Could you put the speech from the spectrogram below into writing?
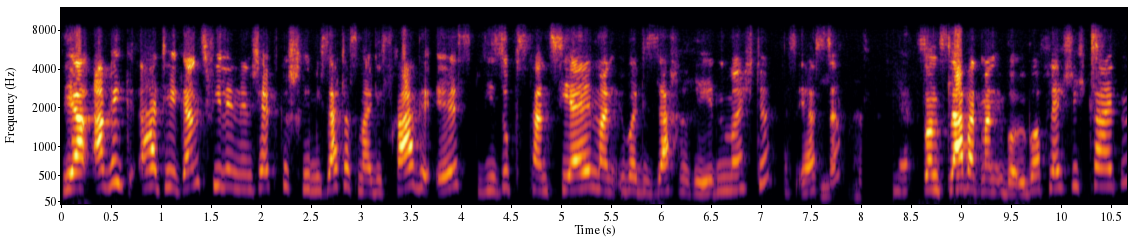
Ja, Arik hat hier ganz viel in den Chat geschrieben. Ich sage das mal. Die Frage ist, wie substanziell man über die Sache reden möchte. Das Erste. Ja. Sonst labert man über Überflächlichkeiten.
